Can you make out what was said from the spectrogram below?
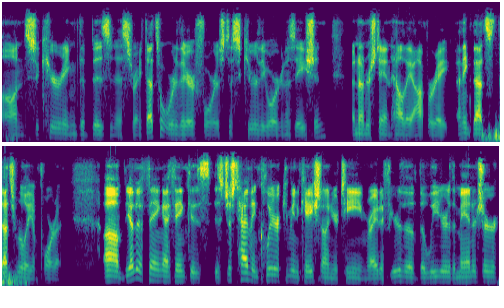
on securing the business, right? That's what we're there for is to secure the organization and understand how they operate. I think that's that's really important. Um, the other thing I think is is just having clear communication on your team, right? If you're the the leader, the manager,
